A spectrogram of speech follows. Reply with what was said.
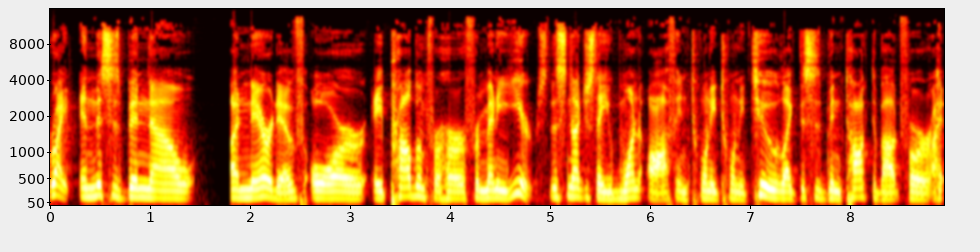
Right. And this has been now a narrative or a problem for her for many years. This is not just a one off in 2022. Like this has been talked about for, I,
